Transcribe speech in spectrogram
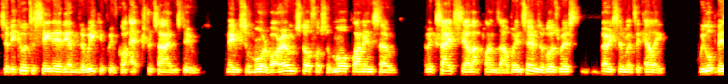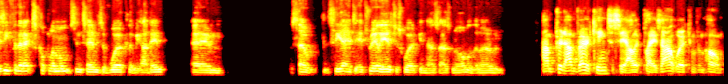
So it'd be good to see near the end of the week if we've got extra time to do maybe some more of our own stuff or some more planning. So I'm excited to see how that plans out. But in terms of us, we're very similar to Kelly. We look busy for the next couple of months in terms of work that we had in. Um, so, so yeah, it, it really is just working as as normal at the moment. I'm pretty. I'm very keen to see how it plays out working from home.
